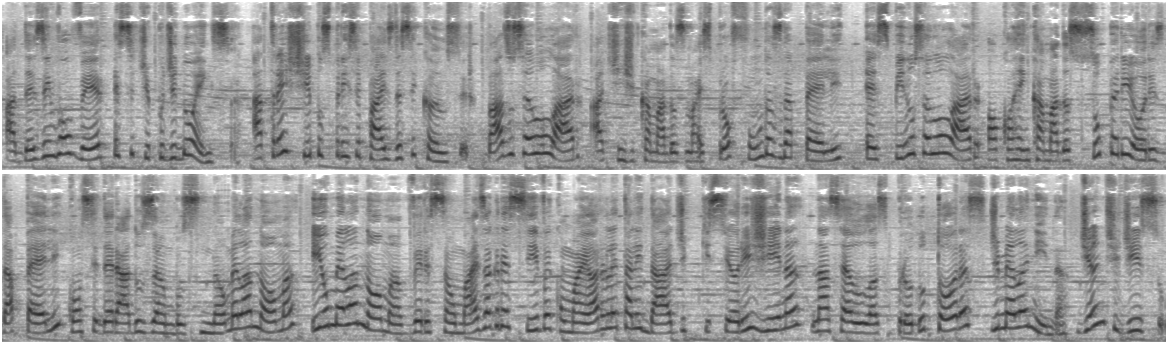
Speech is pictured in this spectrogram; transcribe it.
a desenvolver esse tipo de doença. Há três tipos principais desse câncer: celular atinge camadas mais profundas da pele, espinocelular ocorre em camadas superiores da pele, considerados ambos não melanoma, e o melanoma, versão mais agressiva e com maior letalidade, que se origina nas células produtoras de melanina. Diante disso,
